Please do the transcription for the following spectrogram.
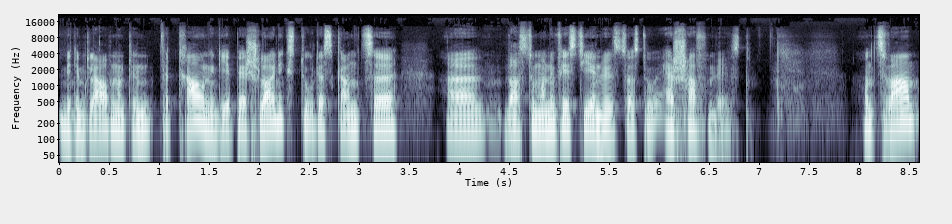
mit dem Glauben und dem Vertrauen in dir beschleunigst du das Ganze, äh, was du manifestieren willst, was du erschaffen willst. Und zwar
